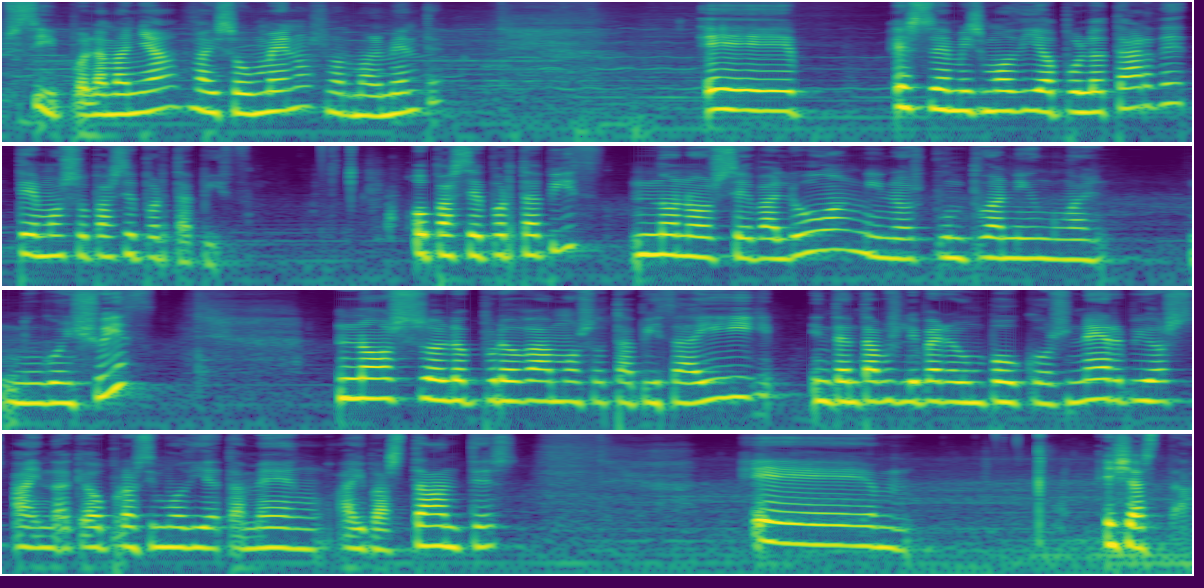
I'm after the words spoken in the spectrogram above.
sí, pola mañá, máis ou menos, normalmente. E ese mismo día pola tarde temos o pase por tapiz. O pase por tapiz non nos evalúan ni nos puntúan ningún ningún xuiz, Nos solo probamos o tapiz aí, intentamos liberar un pouco os nervios, aínda que ao próximo día tamén hai bastantes. E E xa está.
